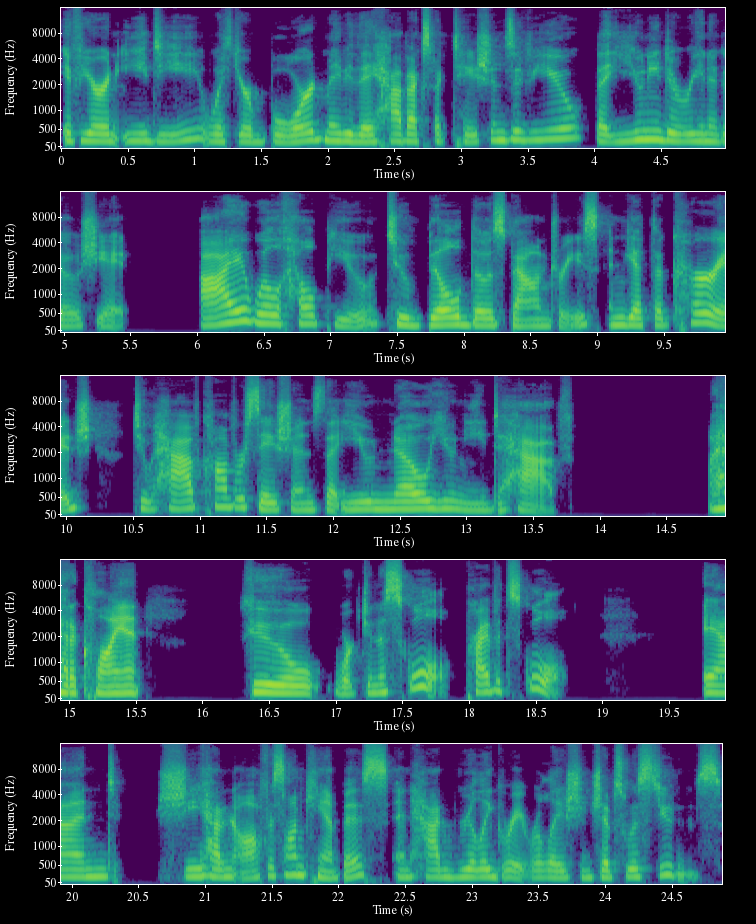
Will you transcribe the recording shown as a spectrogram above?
If you're an ED with your board, maybe they have expectations of you that you need to renegotiate. I will help you to build those boundaries and get the courage to have conversations that you know you need to have. I had a client who worked in a school, private school, and she had an office on campus and had really great relationships with students.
